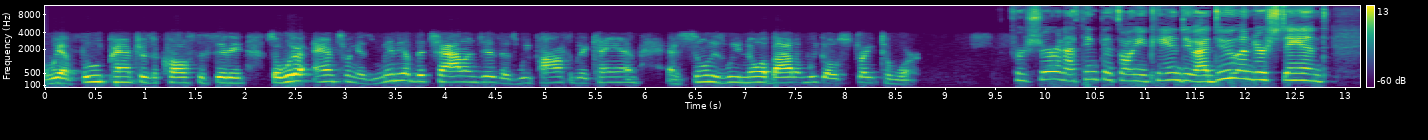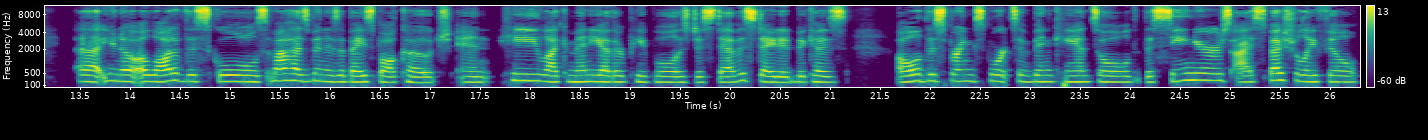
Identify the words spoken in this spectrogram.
We have food pantries across the city. So we're answering as many of the challenges as we possibly can. As soon as we know about them, we go straight to work. For sure. And I think that's all you can do. I do understand, uh, you know, a lot of the schools. My husband is a baseball coach, and he, like many other people, is just devastated because all of the spring sports have been canceled. The seniors, I especially feel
